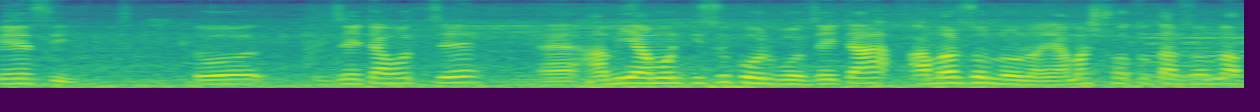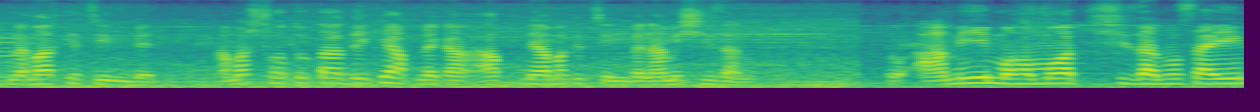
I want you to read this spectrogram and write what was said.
পেয়েছি। তো যেটা হচ্ছে আমি এমন কিছু করব যেটা আমার জন্য নয়, আমার সততার জন্য আপনি আমাকে চিনবেন। আমার সততা দেখে আপনাকে, আপনি আমাকে চিনবেন, আমি সিজান। তো আমি মোহাম্মদ সিজান হোসাইন,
